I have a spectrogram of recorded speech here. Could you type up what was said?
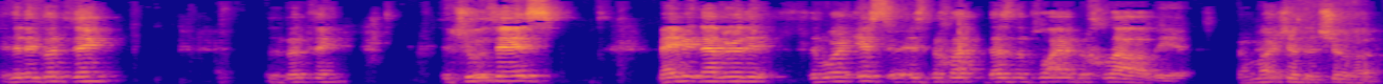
They did a good thing. a good thing. The truth is, maybe never really, the word is, is doesn't apply to over here. Much of the tshuva.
